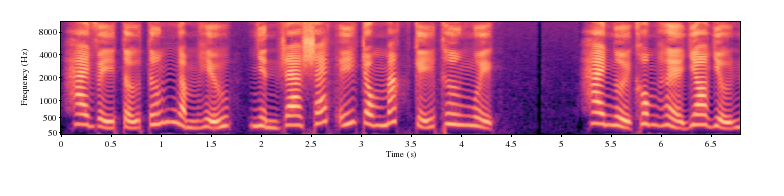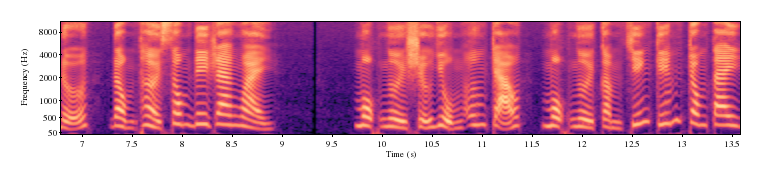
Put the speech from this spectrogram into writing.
Hai vị tử tướng ngầm hiểu, nhìn ra sát ý trong mắt kỹ thương nguyệt. Hai người không hề do dự nữa, đồng thời xông đi ra ngoài. Một người sử dụng ương trảo, một người cầm chiến kiếm trong tay.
